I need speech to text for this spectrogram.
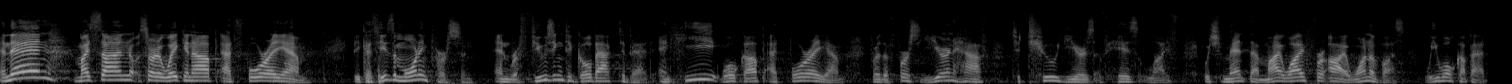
And then my son started waking up at 4 a.m. because he's a morning person and refusing to go back to bed. And he woke up at 4 a.m. for the first year and a half to two years of his life, which meant that my wife or I, one of us, we woke up at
